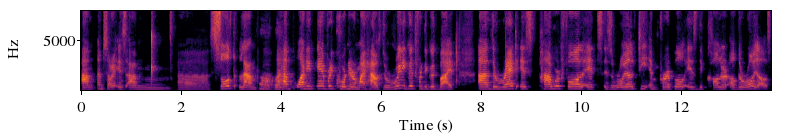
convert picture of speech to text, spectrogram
um, I'm sorry, is um, uh, salt lamp. Oh, I have one in every corner of my house. They're really good for the good vibe. Uh, the red is powerful, it's is royalty, and purple is the color of the royals.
